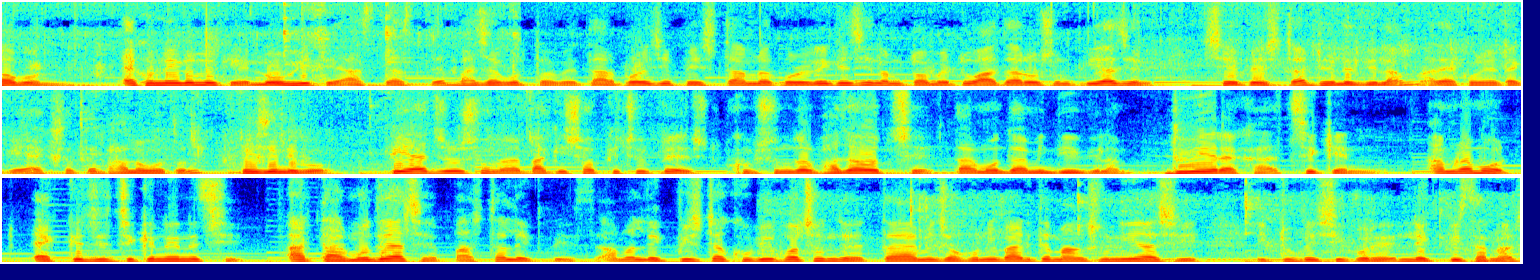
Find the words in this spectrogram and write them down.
লবণ। এখন এগুলোকে লোহিতে আস্তে আস্তে ভাজা করতে হবে। তারপরে যে পেস্টটা আমরা করে রেখেছিলাম, টমেটো, আদা, রসুন, পেঁয়াজের, সেই পেস্টটা ঢেলে দিলাম, আর এখন এটাকে একসাথে ভালো মতন ভেজে নিব। পেঁয়াজ, রসুন আর বাকি সবকিছুর পেস্ট খুব সুন্দর ভাজা হচ্ছে, তার মধ্যে আমি দিয়ে দিলাম ধুয়ে রাখা চিকেন। আমরা মোট এক কেজি চিকেন এনেছি। আর তার মধ্যে আছে পাঁচটা লেগ পিস আমার লেগ পিসটা খুবই পছন্দের, তাই আমি যখনই বাড়িতে মাংস নিয়ে আসি, একটু বেশি করে লেগ পিস আনার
